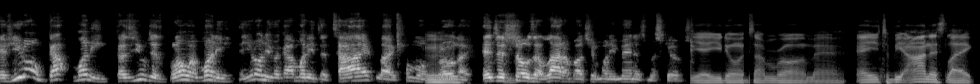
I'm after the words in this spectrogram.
If you don't got money because you just blowing money and you don't even got money to tithe, like come on, bro. Mhm. Like it just shows a lot about your money management skills. Yeah, you're doing something wrong, man. And to be honest, like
